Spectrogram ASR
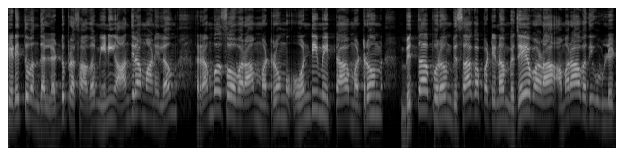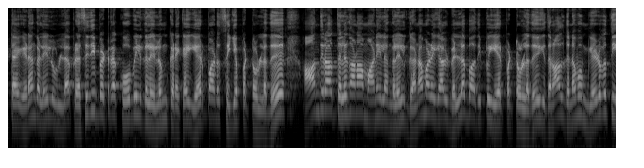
கிடைத்து வந்த லட்டு பிரசாதம் இனி ஆந்திரா மாநிலம் ரம்போசோவராம் மற்றும் ஒண்டிமிட்டா மற்றும் பித்தாபுரம் விசாகப்பட்டினம் விஜயவாடா அமராவதி உள்ளிட்ட இடங்களில் உள்ள பிரசித்தி பெற்ற கோவில்களிலும் கிடைக்க ஏற்பாடு செய்யப்பட்டுள்ளது. ஆந்திரா தெலுங்கானா மாநிலங்களில் கனமழையால் வெள்ள பாதிப்பு ஏற்பட்டுள்ளது. இதனால் தினமும் எழுபத்தி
